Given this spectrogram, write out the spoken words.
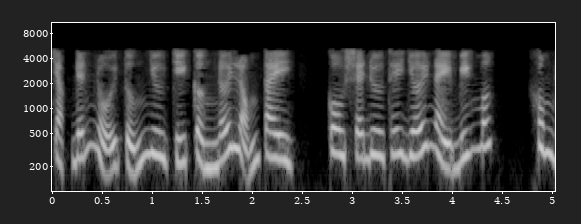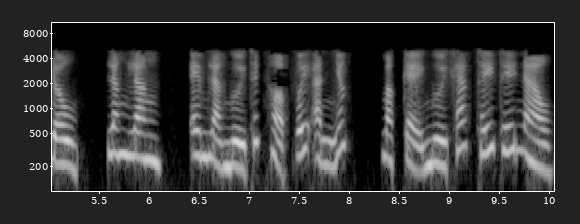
chặt đến nỗi tưởng như chỉ cần nới lỏng tay, cô sẽ đưa thế giới này biến mất, không đâu, lăng lăng, em là người thích hợp với anh nhất, mặc kệ người khác thấy thế nào,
